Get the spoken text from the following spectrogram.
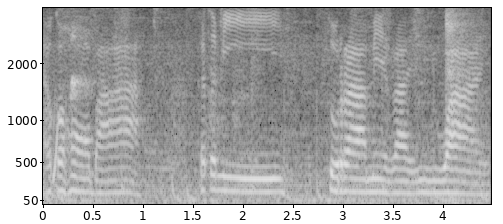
แอลกอฮอล์บาร์ก็จะมีสุราเมรัยมีไวน์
